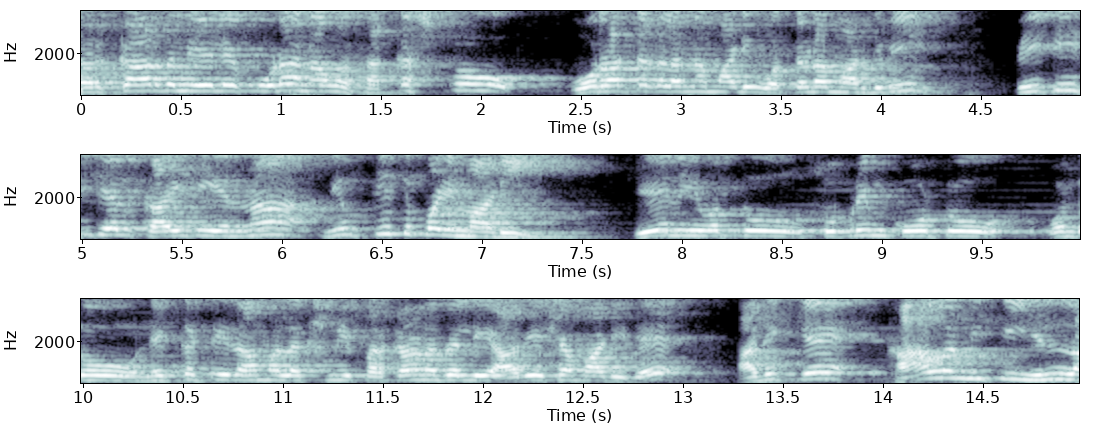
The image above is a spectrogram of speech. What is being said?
ಸರ್ಕಾರದ ಮೇಲೆ ಕೂಡ ನಾವು ಸಾಕಷ್ಟು ಹೋರಾಟಗಳನ್ನು ಮಾಡಿ ಒತ್ತಡ ಮಾಡಿದ್ವಿ. ಪಿ ಟಿ ಸಿ ಎಲ್ ಕಾಯ್ದೆಯನ್ನು ನೀವು ತಿದ್ದುಪಡಿ ಮಾಡಿ. ಏನು ಇವತ್ತು ಸುಪ್ರೀಂ ಕೋರ್ಟು ಒಂದು ನೆಕ್ಕಟ್ಟಿ ರಾಮಲಕ್ಷ್ಮಿ ಪ್ರಕರಣದಲ್ಲಿ ಆದೇಶ ಮಾಡಿದೆ. ಅದಕ್ಕೆ ಕಾಲಮಿತಿ ಇಲ್ಲ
